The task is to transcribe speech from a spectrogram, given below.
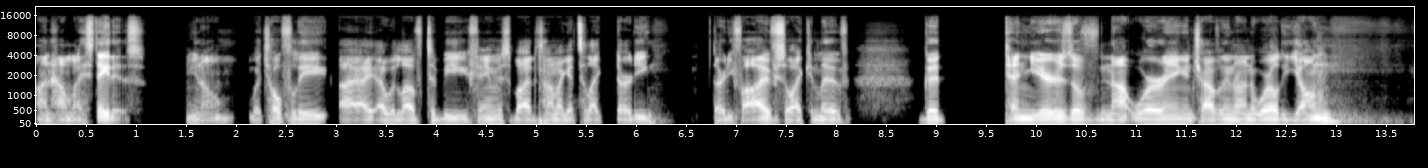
on how my state is, you know, which hopefully I, I would love to be famous by the time I get to like 30, 35, so I can live good 10 years of not worrying and traveling around the world young,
